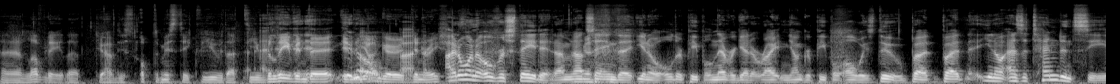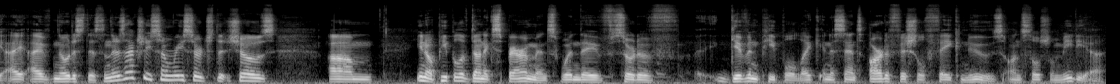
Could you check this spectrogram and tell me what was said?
Uh, lovely that you have this optimistic view that you believe in the in know, the younger generation. I, I, don't want to overstate it. I'm not saying that you know older people never get it right and younger people always do, but but you know as a tendency, I, have noticed this, and there's actually some research that shows, um, you know, people have done experiments when they've sort of given people like in a sense artificial fake news on social media,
